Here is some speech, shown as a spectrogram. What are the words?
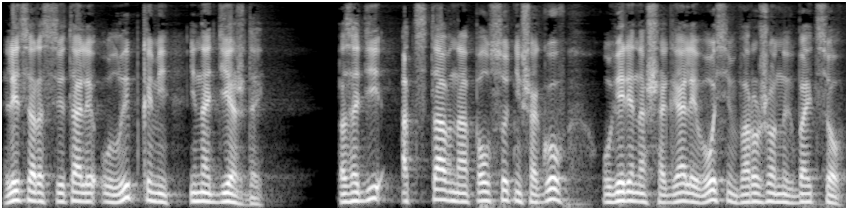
Лица расцветали улыбками и надеждой. Позади, отстав на полсотни шагов, уверенно шагали восемь вооруженных бойцов.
